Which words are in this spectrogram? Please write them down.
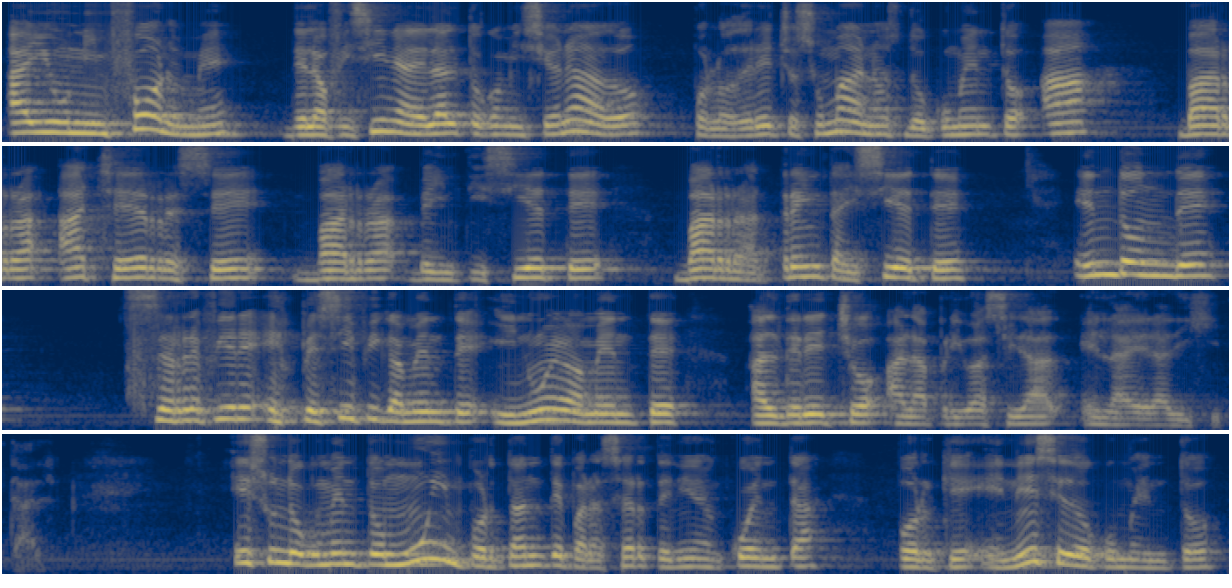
hay un informe de la Oficina del Alto Comisionado por los Derechos Humanos, documento A barra HRC barra 27 barra 37, en donde se refiere específicamente y nuevamente al derecho a la privacidad en la era digital. Es un documento muy importante para ser tenido en cuenta porque en ese documento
